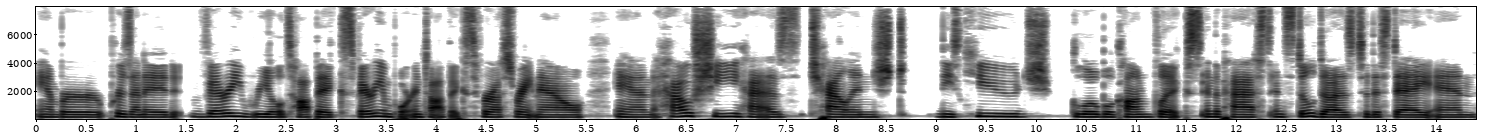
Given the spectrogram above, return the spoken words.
Amber presented very real topics, very important topics for us right now, and how she has challenged these huge global conflicts in the past and still does to this day and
